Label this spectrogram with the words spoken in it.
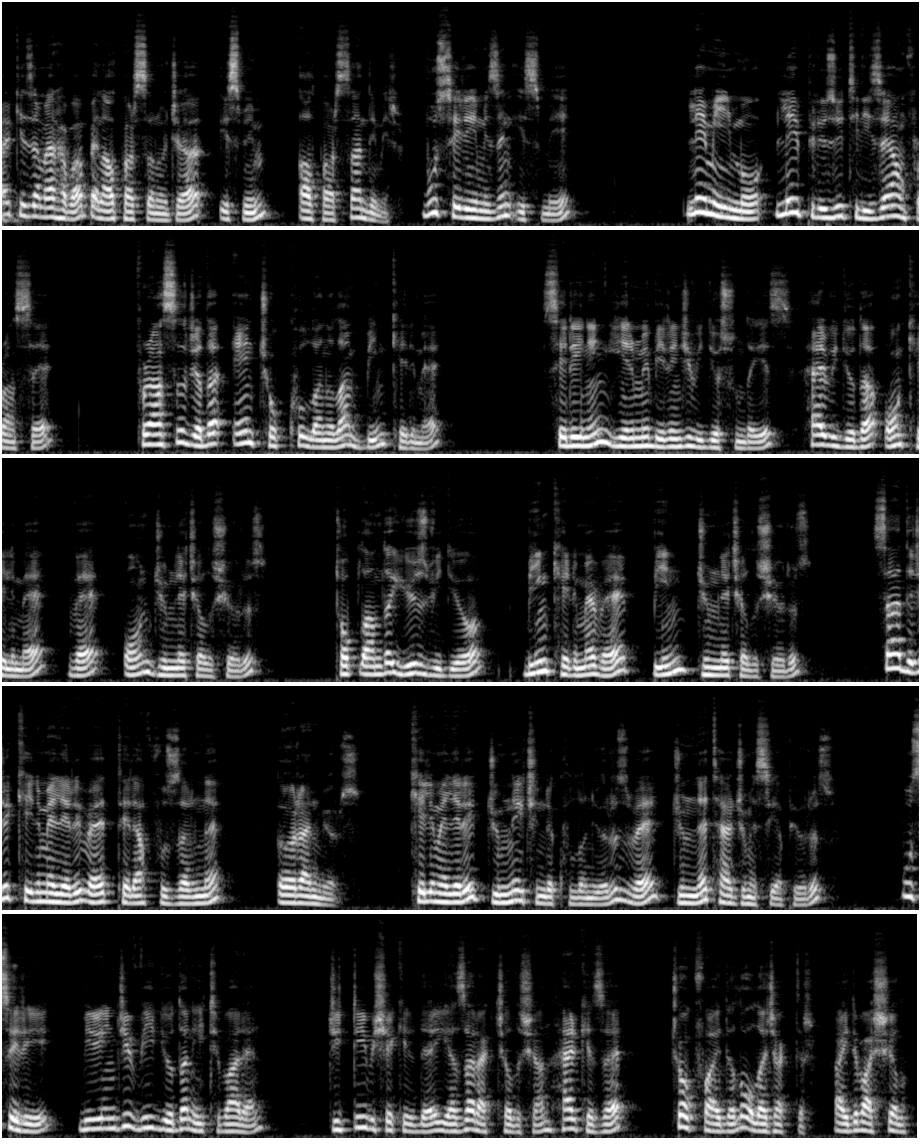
Herkese merhaba, ben Alparslan Hoca, ismim Alparslan Demir. Bu serimizin ismi Les mille mots les plus utilisés en français, Fransızca'da en çok kullanılan bin kelime. Serinin 21. videosundayız. Her videoda 10 kelime ve 10 cümle çalışıyoruz. Toplamda 100 video, 1000 kelime ve 1000 cümle çalışıyoruz. Sadece kelimeleri ve telaffuzlarını öğrenmiyoruz. Kelimeleri cümle içinde kullanıyoruz ve cümle tercümesi yapıyoruz. Bu seri birinci videodan itibaren ciddi bir şekilde yazarak çalışan herkese çok faydalı olacaktır. Haydi başlayalım.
